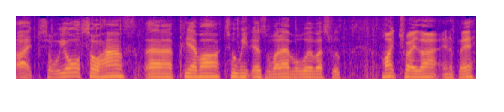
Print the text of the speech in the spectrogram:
Alright, so we also have uh, PMR two meters or whatever with us. We'll might try that in a bit.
